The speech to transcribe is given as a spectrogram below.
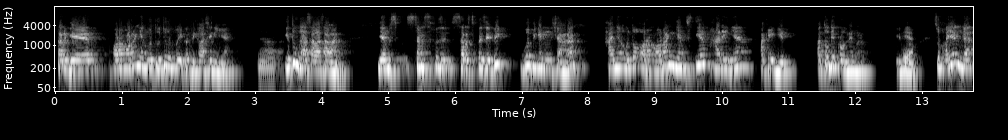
Target orang-orang yang gue tuju untuk ikut di kelas ini ya. Nah, itu nggak salah-salah. Yang secara spesifik, gue bikin syarat hanya untuk orang-orang yang setiap harinya pakai Git atau dia programmer, gitu. Iya. Supaya nggak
